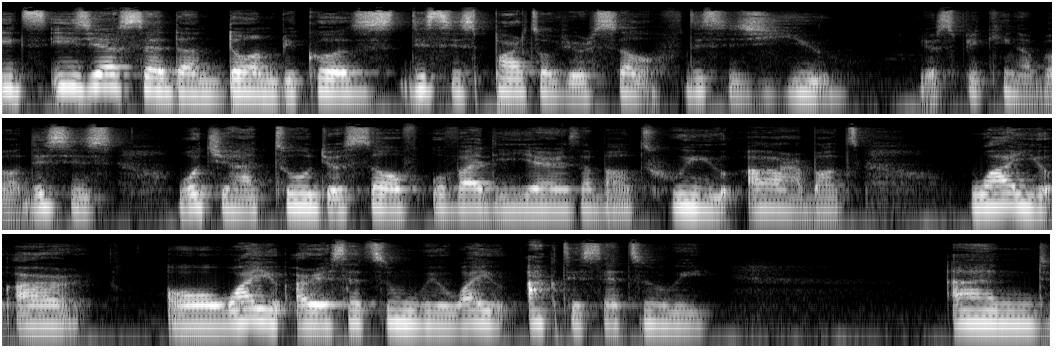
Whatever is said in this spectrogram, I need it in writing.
it's easier said than done because this is part of yourself. This is you you're speaking about. This is what you had told yourself over the years about who you are, about why you are or why you are a certain way, why you act a certain way. And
